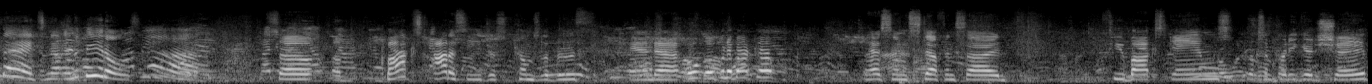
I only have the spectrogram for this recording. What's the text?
Thanks. Now, and the Beatles. Yeah. So a boxed Odyssey just comes to the booth. And uh, oh, open it back up. It has some stuff inside. Few boxed games. Looks in pretty good shape.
